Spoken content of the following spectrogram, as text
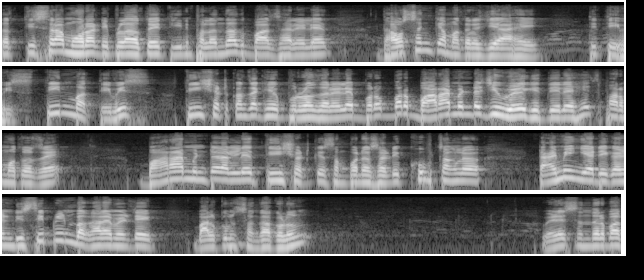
तर तिसरा मोहरा टिपला जातोय. तीन फलंदाज बाद झालेले आहेत. धावसंख्या मात्र जी आहे ती तेवीस. तीन मग तेवीस. तीन षटकांचा खेळ पूर्ण झालेला आहे बरोबर बारा मिनिटाची वेळ घेतलेली आहे. हेच फार महत्त्वाचं आहे. बारा मिनटं लागले तीन षटके संपवण्यासाठी. खूप चांगलं टायमिंग या ठिकाणी. डिसिप्लिन बघायला मिळते बालकुम संघाकडून. वेळेसंदर्भात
